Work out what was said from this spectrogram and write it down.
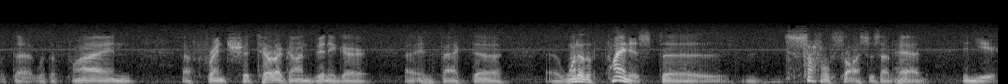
with a, with a fine French tarragon vinegar. Uh, in fact, uh, uh, one of the finest subtle sauces I've had in years.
